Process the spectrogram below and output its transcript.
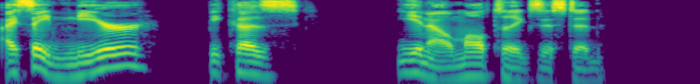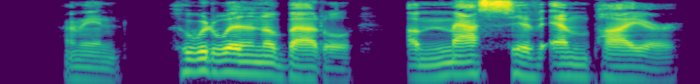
I say near because, you know, Malta existed. I mean, who would win in a battle? A massive empire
